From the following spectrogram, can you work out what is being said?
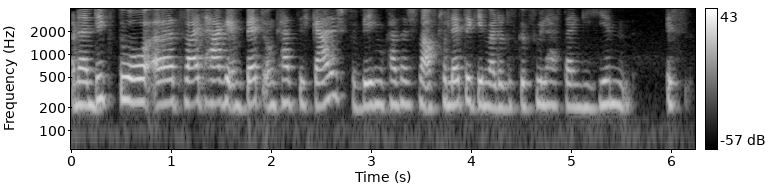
Und dann liegst du äh, zwei Tage im Bett und kannst dich gar nicht bewegen, du kannst nicht mal auf Toilette gehen, weil du das Gefühl hast, dein Gehirn ist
